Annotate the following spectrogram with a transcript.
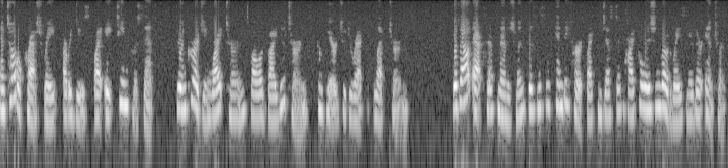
and total crash rates are reduced by 18% through encouraging right turns followed by U-turns compared to direct left turns. Without access management, businesses can be hurt by congested high collision roadways near their entrance.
